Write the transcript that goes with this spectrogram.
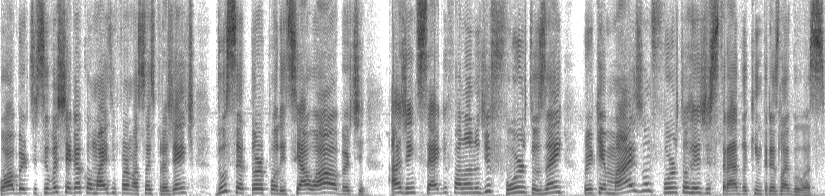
O Albert Silva chega com mais informações pra gente do setor policial. Albert, a gente segue falando de furtos, hein? Porque mais um furto registrado aqui em Três Lagoas.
